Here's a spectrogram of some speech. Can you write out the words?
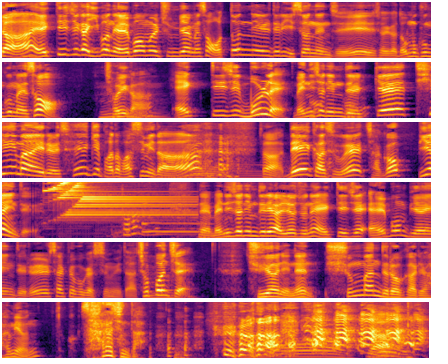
아, 자, 엑디즈가 이번 앨범을 준비하면서 어떤 일들이 있었는지 저희가 너무 궁금해서 저희가 엑디즈 몰래 매니저님들께 TMI를 3개 받아봤습니다. 자, 네 가수의 작업 behind. 네, 매니저님들이 알려주는 엑디즈의 앨범 behind를 살펴보겠습니다. 첫 번째, 주연이는 춤만 들어가려 하면 사라진다. 자,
